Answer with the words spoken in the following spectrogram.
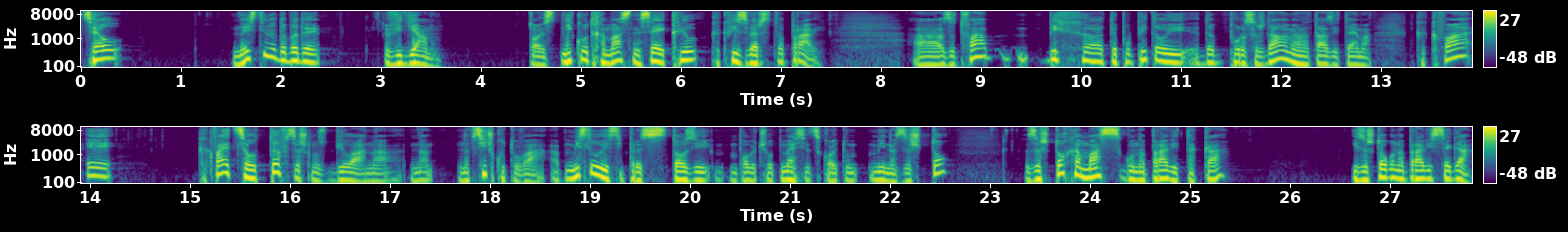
цел наистина да бъде видяно. Тоест, никой от Хамас не се е крил какви зверства прави. А, затова бих а, те попитал и да поразсъждаваме на тази тема. Каква е, каква е целта всъщност била на, на, на всичко това? А, мислил ли си през този повече от месец, който мина? Защо? Защо Хамас го направи така и защо го направи сега?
